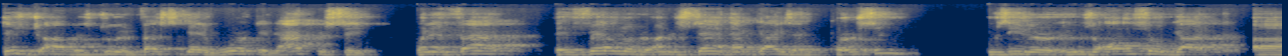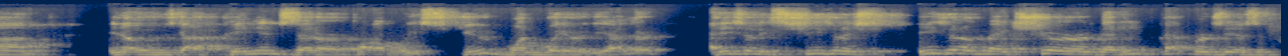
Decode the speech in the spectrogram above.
His job is to do investigative work and accuracy. When in fact, they fail to understand that guy's a person who's either who's also got um, you know who's got opinions that are probably skewed one way or the other, and he's gonna she's gonna he's gonna make sure that he peppers his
